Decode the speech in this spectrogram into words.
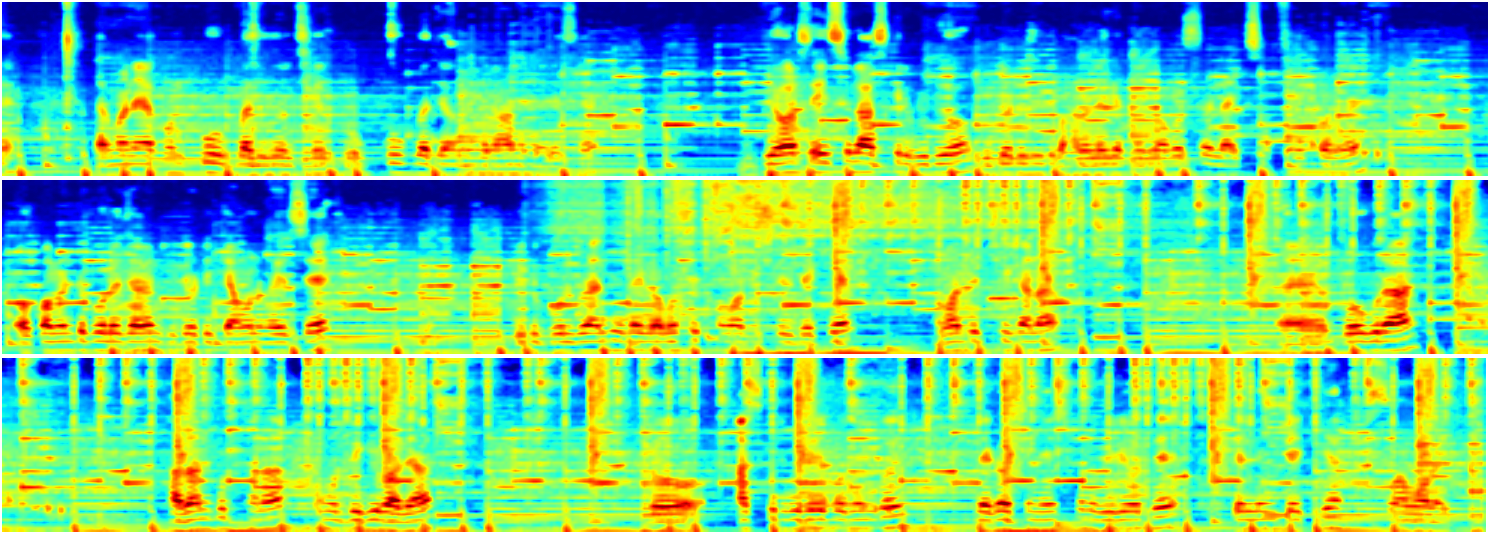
তার মানে এখন কুক বাজে চলছে কুক বাজে কিন্তু রান হয়ে গেছে। ভিউয়ার্স, এই ছিল আজকের ভিডিও। ভিডিওটি যদি ভালো লেগে থাকে, অবশ্যই লাইক, সাবস্ক্রাইব করবেন ও কমেন্টে বলে যাবেন ভিডিওটি কেমন হয়েছে। যদি ভুল ভ্রান্তি হয়ে থাকে, অবশ্যই ক্ষমা দেখবেন। আমাদের ঠিকানা বগুড়া, খাজানপুর থানা কুমুরদিঘি বাজার। তো আজকের ভিডিও পর্যন্তই। দেখা হচ্ছে নেক্সট কোনো ভিডিওতে। টেক কেয়ার আসসালামু আলাইকুম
